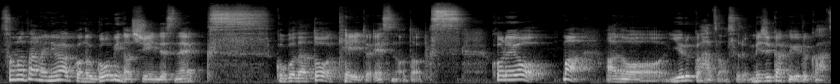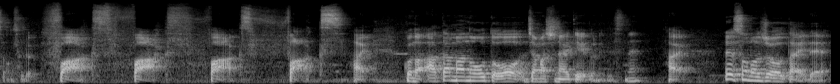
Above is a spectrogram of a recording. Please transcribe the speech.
そのためにはこの語尾の子音ですね。クス。ここだと K と S の音。クス。これをまああの緩く発音する。短く緩く発音する。 fox fox fox fox はい。この頭の音を邪魔しない程度にですね。はい。でその状態で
